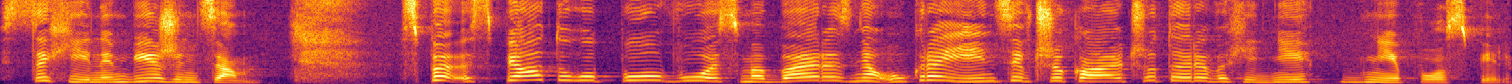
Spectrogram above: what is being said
стихійним біженцям. З пе- 5 по 8 березня українців чекають чотири вихідні дні поспіль.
